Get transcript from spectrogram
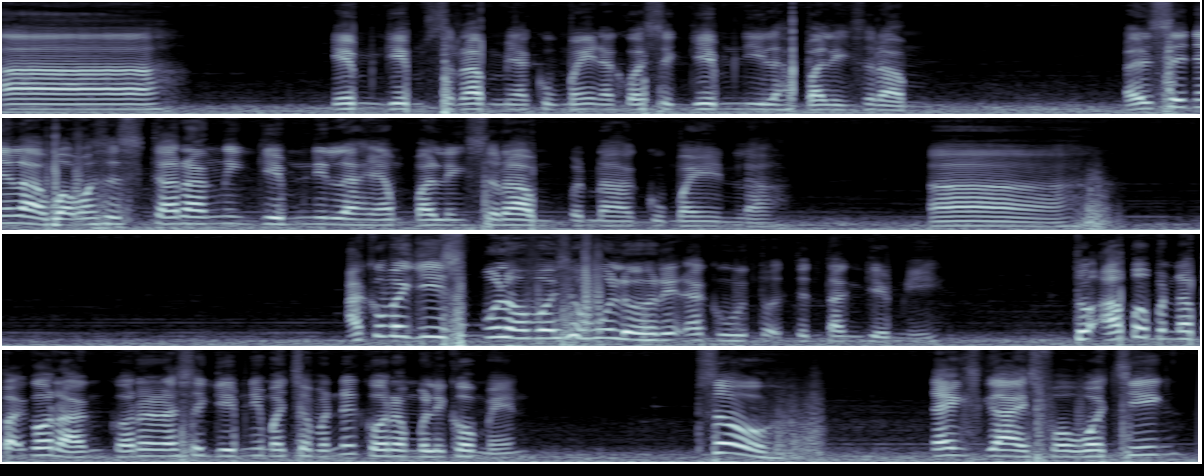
uh, game-game seram yang aku main aku rasa game ni lah paling seram. Rasanya lah buat masa sekarang ni game ni lah yang paling seram pernah aku main lah. Ah. Aku bagi 10 over 10 rate aku untuk tentang game ni. So apa pendapat korang? Korang rasa game ni macam mana? Korang boleh komen. So, thanks guys for watching.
